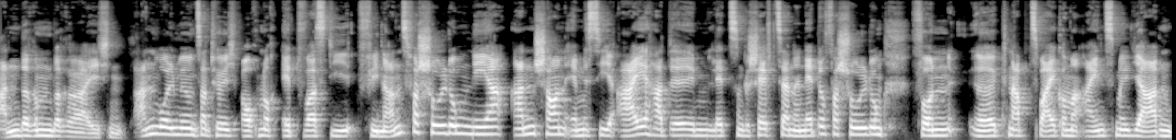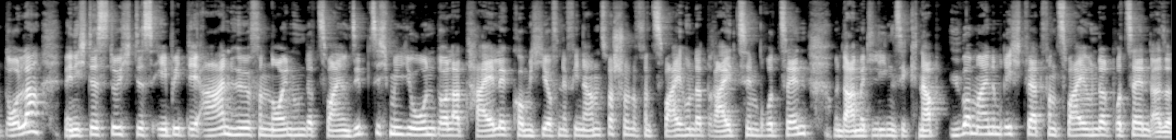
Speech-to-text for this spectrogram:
anderen Bereichen. Dann wollen wir uns natürlich auch noch etwas die Finanzverschuldung näher anschauen. MSCI hatte im letzten Geschäftsjahr eine Nettoverschuldung von äh, knapp 2,1 Milliarden Dollar. Wenn ich das durch das EBITDA in Höhe von 972 Millionen Dollar teile, komme ich hier auf eine Finanzverschuldung von 213 Prozent und damit liegen sie knapp über meinem Richtwert von 200 Prozent. Also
